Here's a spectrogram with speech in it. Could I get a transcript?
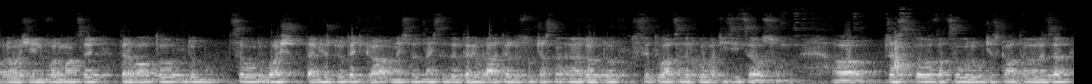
Pro vaši informaci trvalo to dobu, celou dobu až téměř do teďka, než se, než se ten trh vrátil do, současné, eh, do, do situace z roku 2008. Přesto za celou dobu Česká televize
